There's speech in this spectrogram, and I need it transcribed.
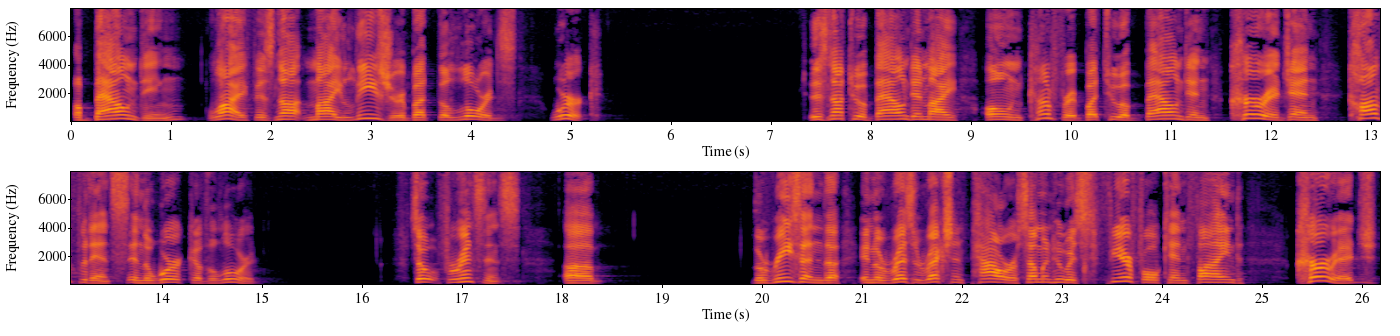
abounding life is not my leisure, but the Lord's work. It is not to abound in my own comfort, but to abound in courage and confidence in the work of the Lord. So, for instance, uh, the reason the, in the resurrection power, someone who is fearful can find courage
